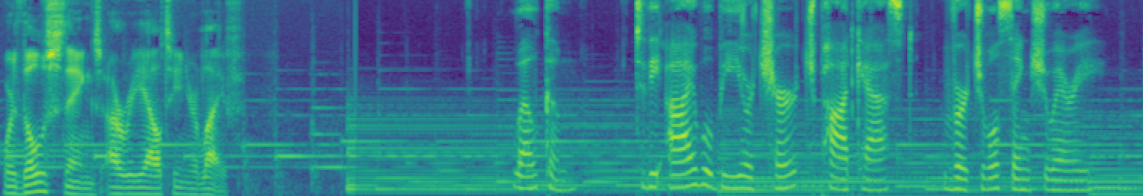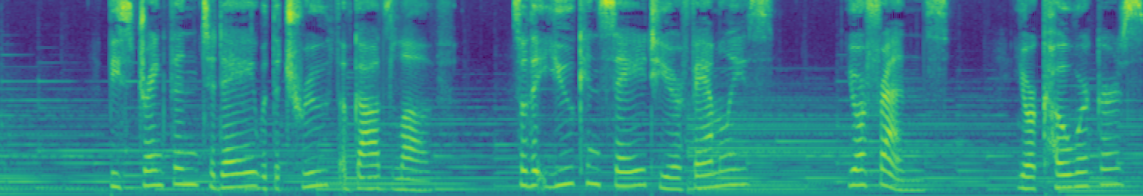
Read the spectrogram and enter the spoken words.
where those things are reality in your life. Welcome to the I Will Be Your Church podcast virtual sanctuary. Be strengthened today with the truth of God's love so that you can say to your families, your friends, your coworkers,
